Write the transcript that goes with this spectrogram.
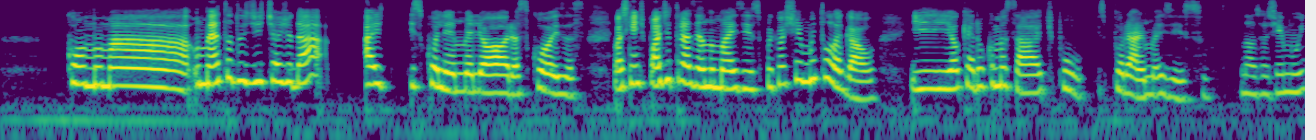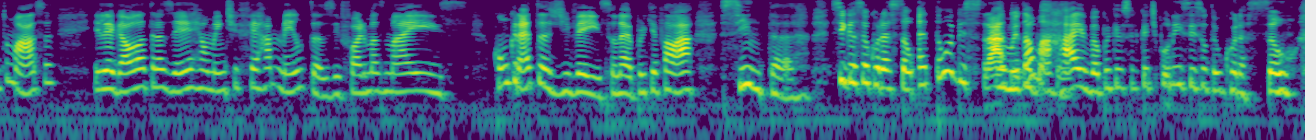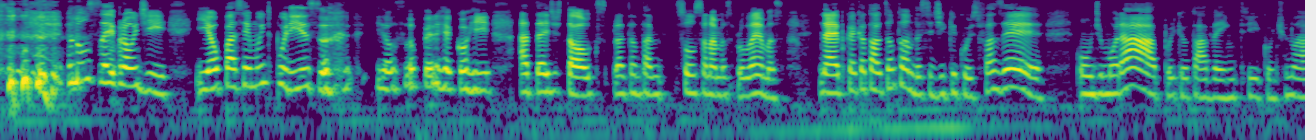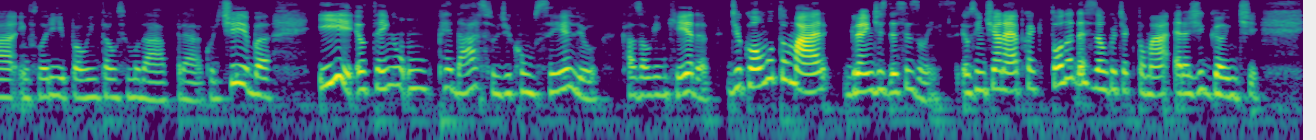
como uma, um método de te ajudar a escolher melhor as coisas. Eu acho que a gente pode ir trazendo mais isso, porque eu achei muito legal. E eu quero começar, tipo, explorar mais isso. Nossa, eu achei muito massa. E legal ela trazer realmente ferramentas e formas mais concretas de ver isso, né? Porque falar, sinta, siga seu coração, é tão abstrato É e dá uma raiva, porque você fica tipo, eu nem sei se eu tenho um coração. eu não sei pra onde ir. E eu passei muito por isso. E eu super recorri a TED Talks pra tentar solucionar meus problemas. Na época que eu tava tentando decidir que curso fazer, onde morar, porque eu tava entre continuar em Floripa ou então se mudar pra Curitiba. E eu tenho um pedaço de conselho, caso alguém queira, de como tomar grandes decisões. Eu sentia na época que toda decisão que eu tinha que tomar era gigante.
